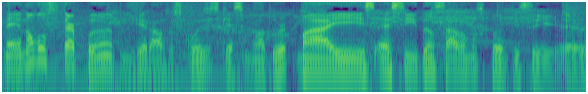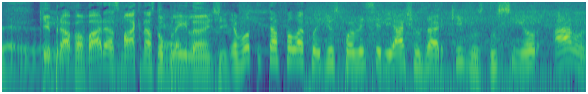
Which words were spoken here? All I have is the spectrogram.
Né? Eu não vou citar Pump em geral, essas coisas, que é simulador, mas, é, assim, dançávamos Pump, sim. É, é, Quebravam várias máquinas no É. Playland. Eu vou tentar falar com o Edilson pra ver se ele acha os arquivos do senhor Alan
